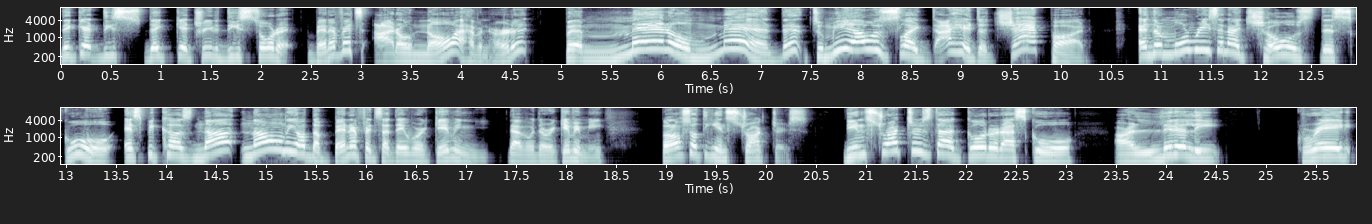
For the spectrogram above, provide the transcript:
they get these they get treated these sort of benefits. I don't know. I haven't heard it. But man, oh man, that, to me, I was like, I hit the jackpot. And the more reason I chose this school is because not not only all the benefits that they were giving that they were giving me, but also the instructors. The instructors that go to that school are literally grade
